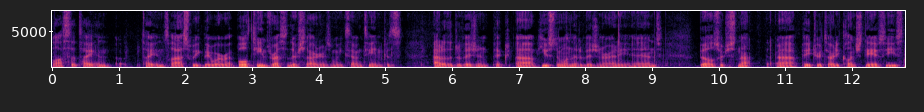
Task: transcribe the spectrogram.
lost the Titan. Titans last week. They were both teams rested their starters in Week 17 because out of the division, pick uh, Houston won the division already, and Bills were just not. Uh, Patriots already clinched the AFC East.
